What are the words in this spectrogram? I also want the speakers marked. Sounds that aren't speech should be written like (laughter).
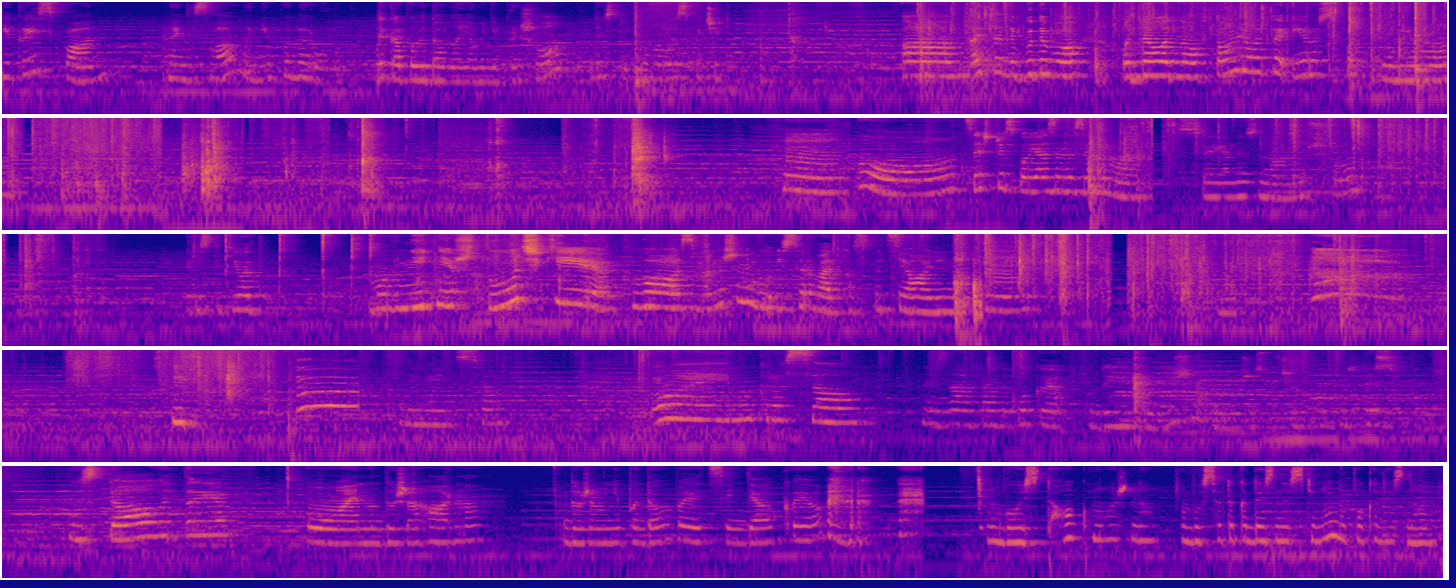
Speaker 1: Якийсь пан надіслав мені подарунок. Таке повідомлення мені прийшло, десь тут воно вискочить. А, давайте не будемо одне одного втомлювати і розпакуємо. О, це щось пов'язане з аніме. Це я не знаю, що. Якісь такі от магнітні штучки. Клас! У мене ще не було і серветка спеціальна. (gasps) Дивіться. Ой, ну краса. Не знаю, правда, поки куди її повішати, може спочатку десь поставити. Дуже мені подобається, дякую. Або ось так можна, або все-таки десь на стіну, але поки не знаю.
